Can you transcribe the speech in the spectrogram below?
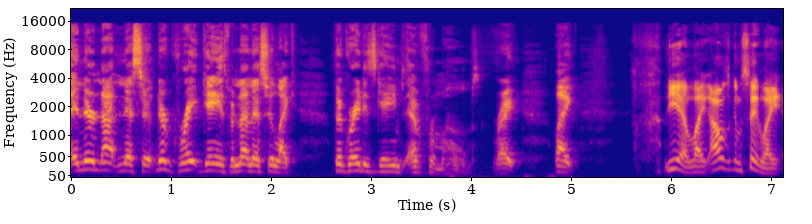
and they're not necessarily they're great games, but not necessarily like the greatest games ever from Mahomes, right? Like yeah, like I was gonna say, like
